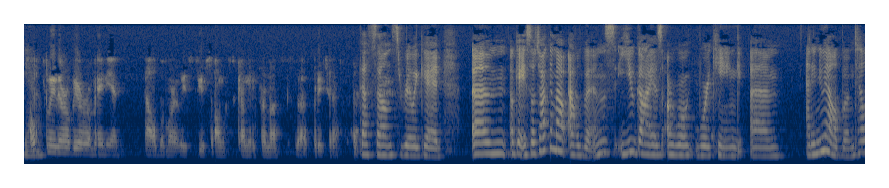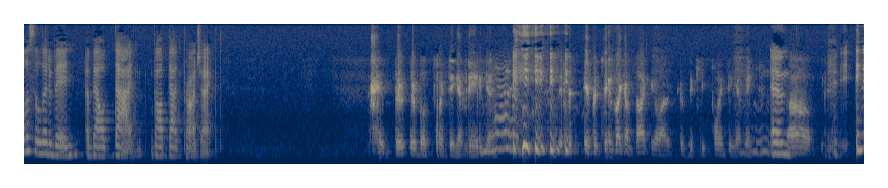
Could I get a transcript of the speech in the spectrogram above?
Yeah. hopefully there will be a Romanian album or at least a few songs coming from us uh, pretty soon. That sounds really good. Um, okay, so talking about albums, you guys are wor- working um, at a new album. Tell us a little bit about that, about that project. they're, they're both pointing at me again. if, it, if it seems like I'm talking a lot, it's because they keep pointing at me. um, Um, in,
